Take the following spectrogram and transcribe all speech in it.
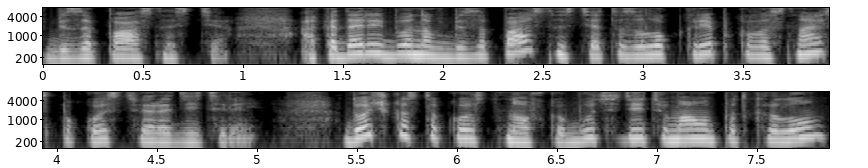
в безопасности. А когда ребенок в безопасности, это залог крепкого сна и спокойствия родителей. Дочка с такой установкой будет сидеть у мамы под крылом,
